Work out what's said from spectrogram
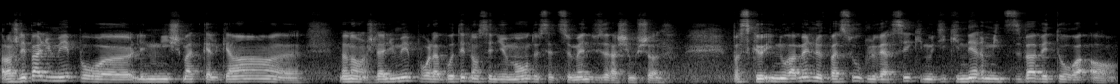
Alors je ne l'ai pas allumée pour euh, les nounishmat de quelqu'un. euh, non, non, je l'ai allumée pour la beauté de l'enseignement de cette semaine du Zerachim Shon. Parce qu'il nous ramène le pasouk, le verset qui nous dit qu'Iner mitzvah vetora or.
